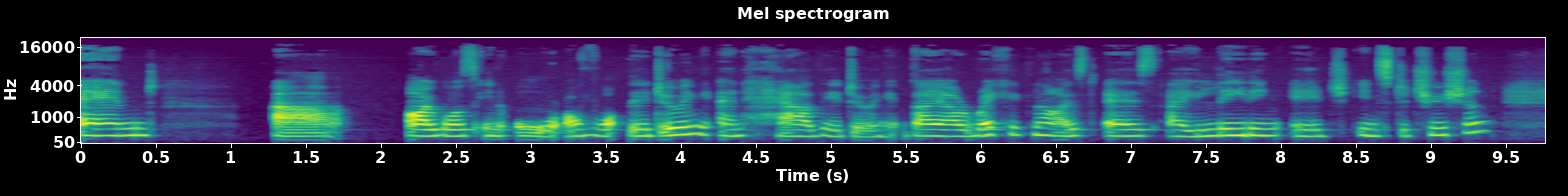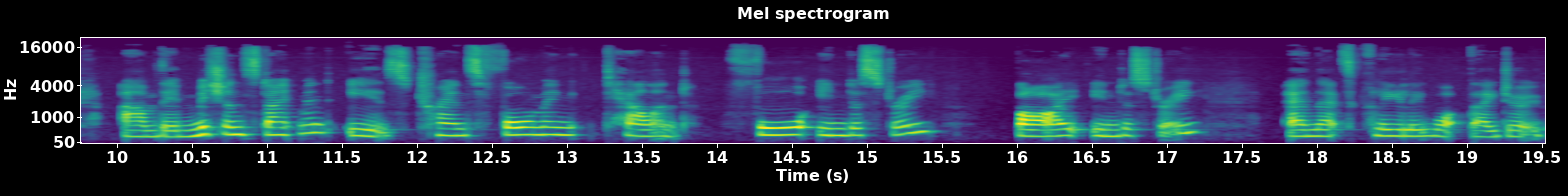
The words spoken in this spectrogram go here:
And uh, I was in awe of what they're doing and how they're doing it. They are recognised as a leading edge institution. Um, their mission statement is transforming talent for industry by industry, and that's clearly what they do.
